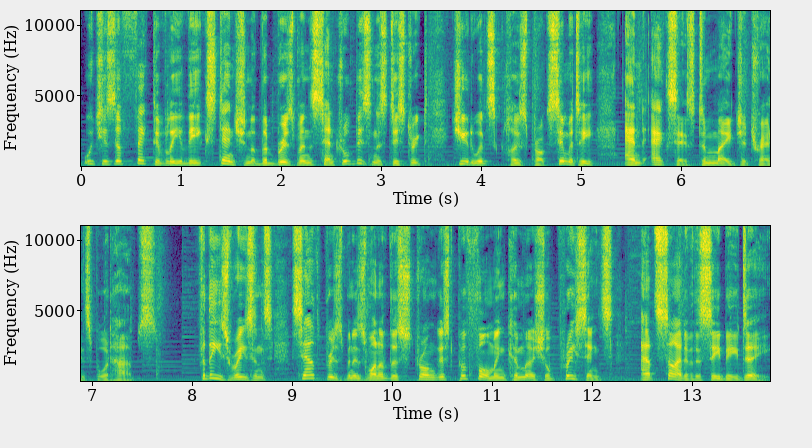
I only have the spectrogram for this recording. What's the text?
which is effectively the extension of the Brisbane Central Business District due to its close proximity and access to major transport hubs. For these reasons, South Brisbane is one of the strongest performing commercial precincts outside of the CBD.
